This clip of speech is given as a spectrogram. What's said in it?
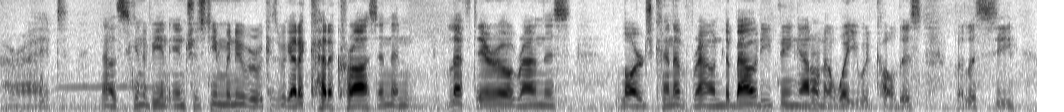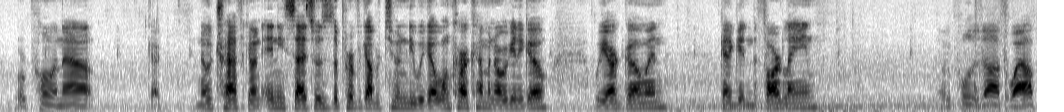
Alright. Now this is going to be an interesting maneuver because we got to cut across and then left arrow around this large kind of roundabouty thing. I don't know what you would call this, but let's see. We're pulling out. Got no traffic on any side, so this is the perfect opportunity. We got one car coming. Are we gonna go? We are going. Got to get in the far lane. And we pulled it off. Wow.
